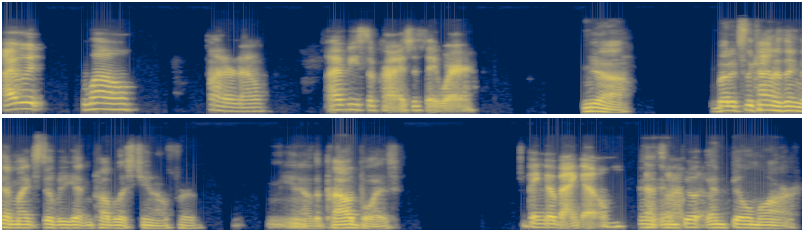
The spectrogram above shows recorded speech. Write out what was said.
I would, well, I don't know. I'd be surprised if they were. Yeah. But it's the kind of thing that might still be getting published, you know, for you know, the Proud Boys Bingo bango. and, That's and what Bill, and Bill Maher.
